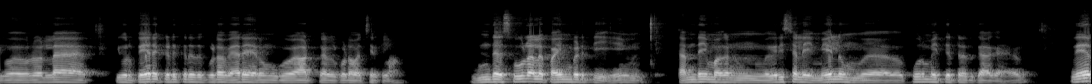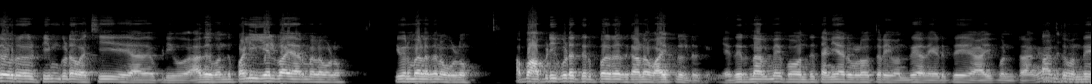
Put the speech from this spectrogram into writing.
இவரில் இவர் பேரை கெடுக்கிறது கூட வேற யாரும் ஆட்கள் கூட வச்சிருக்கலாம். இந்த சூழலை பயன்படுத்தி தந்தை மகன் விரிசலை மேலும் கூர்மை திட்டுறதுக்காக வேறொரு டீம் கூட வச்சு அதை அப்படி அதை வந்து பழி இயல்பா யார் மேலே விழும்? இவர் மேலே தானே விழும். அப்போ அப்படி கூட திருப்புறதுக்கான வாய்ப்புகள் இருக்கு. எது இருந்தாலுமே இப்போ வந்து தனியார் உளவுத்துறை வந்து அதை எடுத்து ஆய்வு பண்றாங்க. அடுத்து வந்து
